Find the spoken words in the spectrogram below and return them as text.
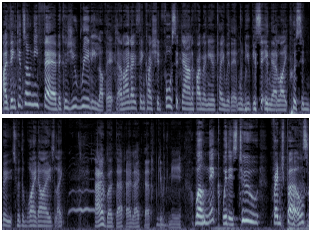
I think it's only fair because you really love it, and I don't think I should force it down if I'm only okay with it. When you'd be sitting there like puss in boots with the wide eyes, like. I want that. I like that. Give it to me. Well, Nick, with his two French pearls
